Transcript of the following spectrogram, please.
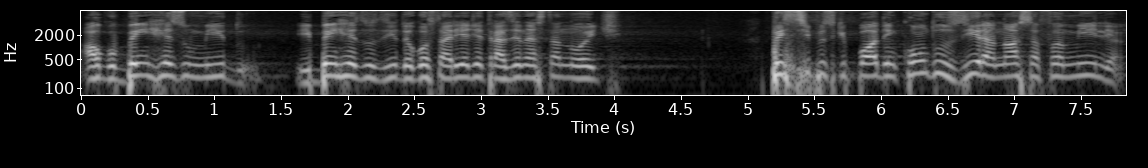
algo bem resumido e bem reduzido, eu gostaria de trazer nesta noite princípios que podem conduzir a nossa família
